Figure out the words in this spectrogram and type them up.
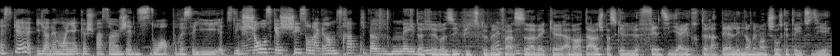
Est-ce qu'il y aurait moyen que je fasse un jet d'histoire pour essayer? Y des choses que je sais sur la grande frappe qui peuvent m'aider? Tout à fait, vas-y. Puis tu peux même faire ça avec euh, avantage parce que le fait d'y être te rappelle énormément de choses que tu as étudiées.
